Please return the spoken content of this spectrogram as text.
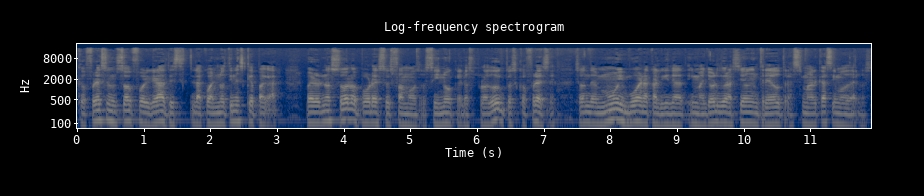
que ofrece un software gratis la cual no tienes que pagar. Pero no solo por eso es famoso, sino que los productos que ofrece son de muy buena calidad y mayor duración entre otras marcas y modelos.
